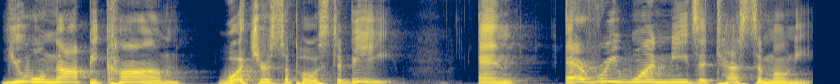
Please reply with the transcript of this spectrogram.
you will not become what you're supposed to be. And Everyone needs a testimony.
